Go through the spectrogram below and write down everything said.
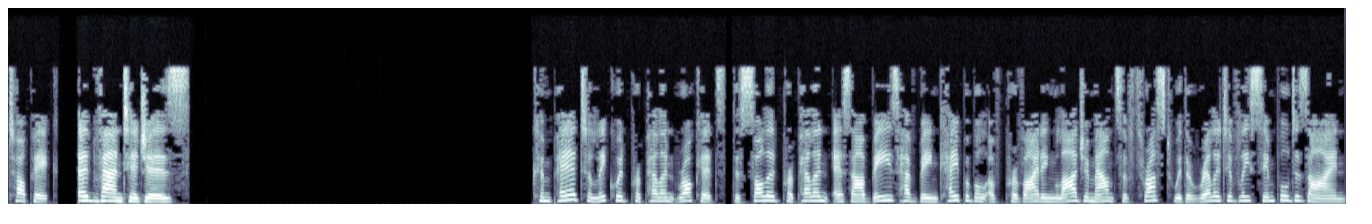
Topic: Advantages Compared to liquid propellant rockets, the solid propellant SRBs have been capable of providing large amounts of thrust with a relatively simple design.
